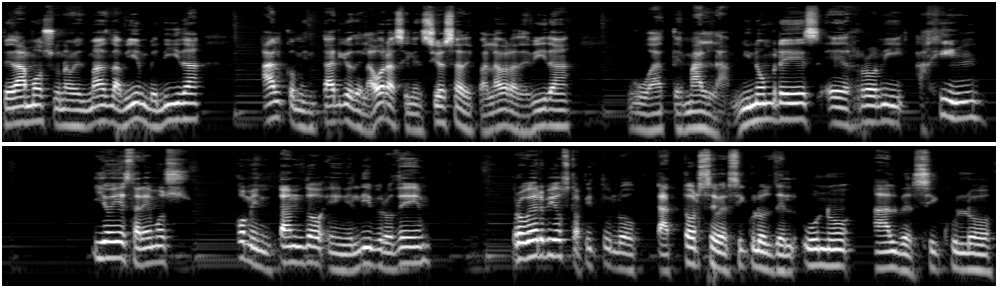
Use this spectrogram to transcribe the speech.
Te damos una vez más la bienvenida al comentario de la hora silenciosa de Palabra de Vida Guatemala. Mi nombre es eh, Ronnie Ajín y hoy estaremos comentando en el libro de Proverbios capítulo 14 versículos del 1 al versículo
